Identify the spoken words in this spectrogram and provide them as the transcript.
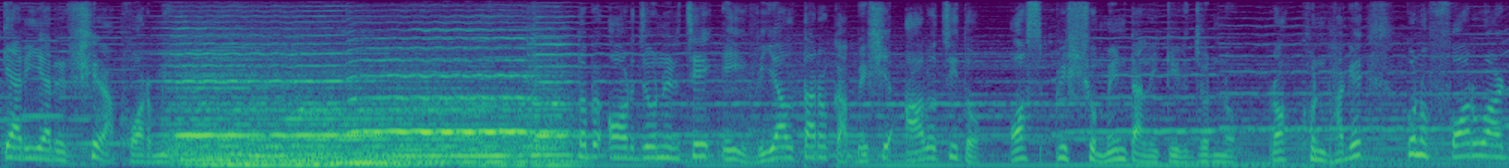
ক্যারিয়ারের সেরা ফর্মে। তবে অর্জনের চেয়ে এই রিয়াল তারকা বেশি আলোচিত, অস্পৃশ্য মেন্টালিটির জন্য। রক্ষণভাগে কোনো ফরওয়ার্ড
